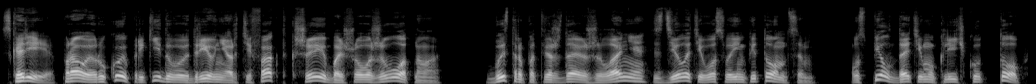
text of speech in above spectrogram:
Скорее, правой рукой прикидываю древний артефакт к шее большого животного. Быстро подтверждаю желание сделать его своим питомцем. Успел дать ему кличку Топ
